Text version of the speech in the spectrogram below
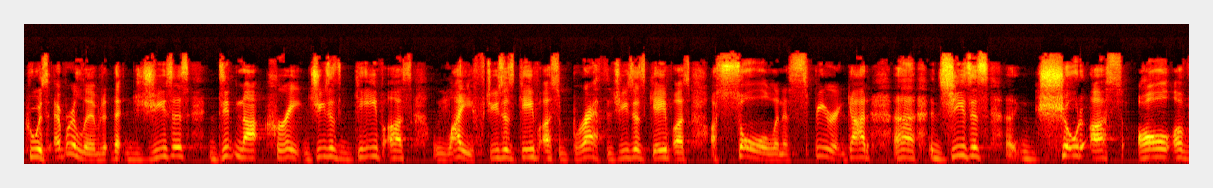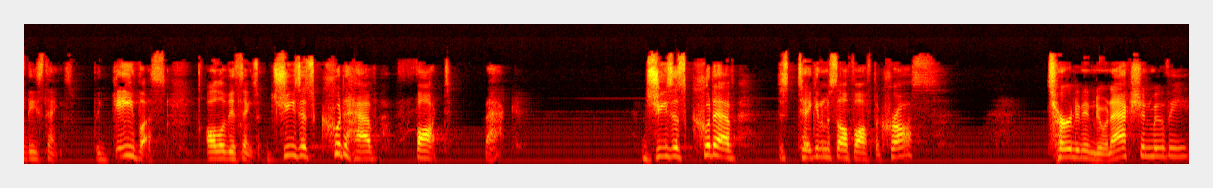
who has ever lived that Jesus did not create. Jesus gave us life, Jesus gave us breath, Jesus gave us a soul and a spirit. God, uh, Jesus uh, showed us all of these things. He gave us all of these things. Jesus could have fought back. Jesus could have just taken himself off the cross, turned it into an action movie,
